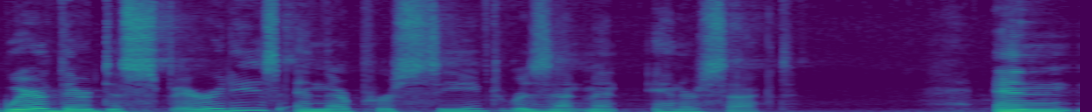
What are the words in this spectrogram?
where their disparities and their perceived resentment intersect. And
